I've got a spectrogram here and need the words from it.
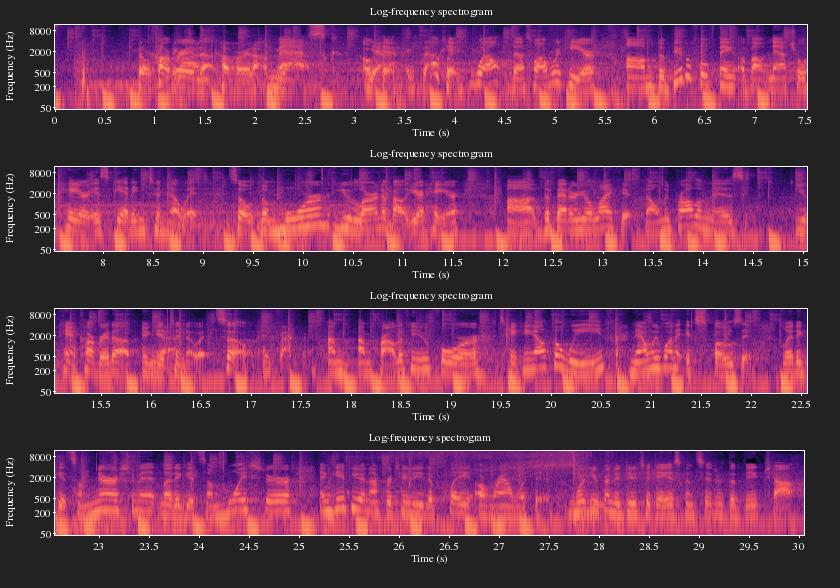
throw Cover it on, up. cover it up. yeah. Mask. Okay. Yeah, exactly. Okay. Well, that's why we're here. Um, the beautiful thing about natural hair is getting to know it. So the more you learn about your hair, uh, the better you'll like it. The only problem is you can't cover it up and get Yeah. to know it. So Exactly. I'm, I'm proud of you for taking out the weave. Now we want to expose it. Let it get some nourishment, let it get some moisture, and give you an opportunity to play around with it. What you're going to do today is consider the big chop.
